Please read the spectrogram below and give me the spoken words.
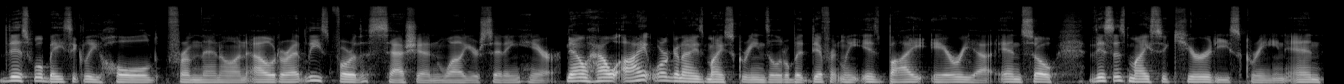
this will basically hold from then on out, or at least for the session while you're sitting here. Now, how I organize my screens a little bit differently is by area. And so this is my security screen, and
